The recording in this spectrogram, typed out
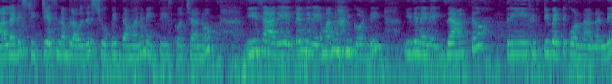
ఆల్రెడీ స్టిచ్ చేసిన బ్లౌజెస్ చూపిద్దామని మీకు తీసుకొచ్చాను. ఈ శారీ అయితే మీరు ఏమన్నా అనుకోండి ఇది నేను ఎగ్జాక్ట్ త్రీ ఫిఫ్టీ పెట్టి కొన్నానండి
